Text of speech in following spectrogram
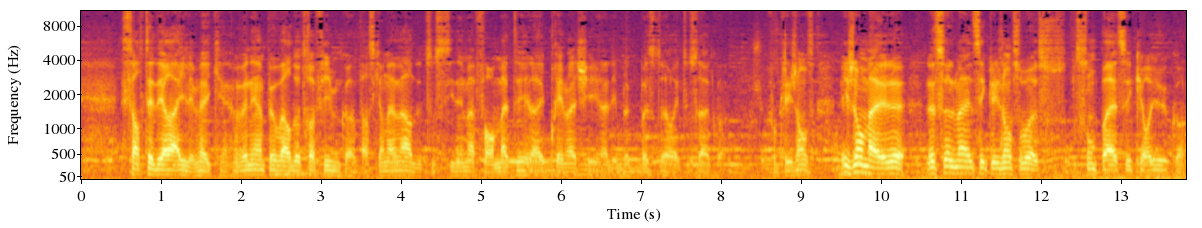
Sortez des rails, les mecs. Venez un peu voir d'autres films, quoi. Parce qu'il y en a marre de tout ce cinéma formaté, là, et pré-mâché, là, les blockbusters et tout ça, quoi. Faut que les gens. Les gens, le, le seul mal, c'est que les gens sont, sont pas assez curieux, quoi.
